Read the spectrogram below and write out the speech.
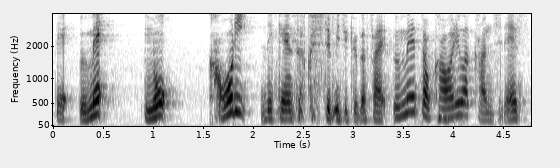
で梅の香りで検索してみてください。梅と香りは漢字です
